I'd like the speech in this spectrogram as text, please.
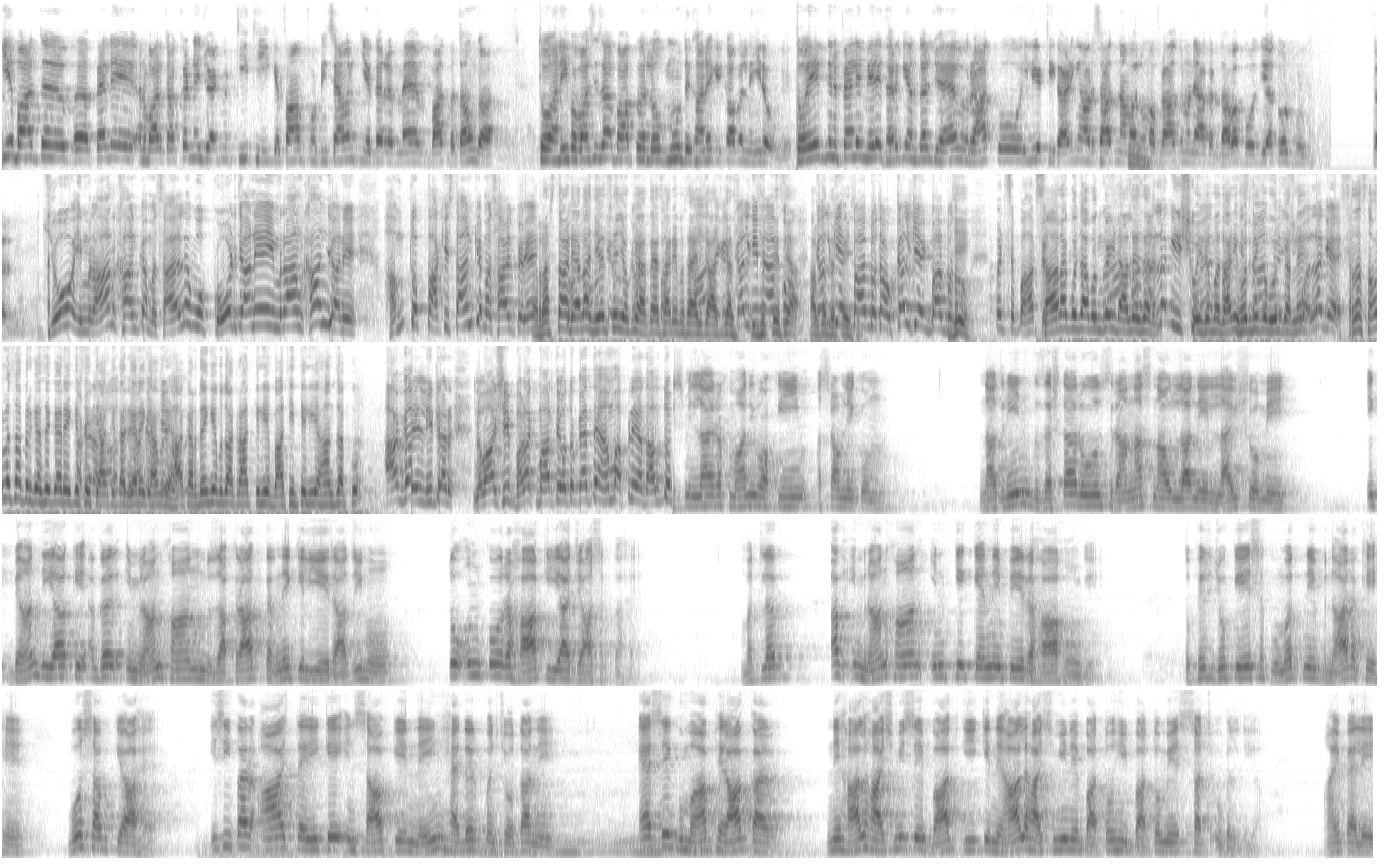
ये बात पहले अनवार काकड़ ने जो एडमिट की थी कि फार्म 47 की अगर मैं बात बताऊँगा तो हनीफ अब्बासी साहब आप लोग मुँह दिखाने के काबिल नहीं रहोगे तो एक दिन पहले मेरे घर के अंदर जो है रात को इलियट की गाड़ियाँ और साथ नामालूम हम्म। अफराद उन्होंने आकर दावा बोल दिया तोड़ फोड़ कर दी जो इमरान खान का मसाइल है वो कोर्ट जाने इमरान खान जाने? हम तो पाकिस्तान के मसाइल पे रास्ता अडियाला जेल से होकर आता है सारे मसाइल का आजकल। कल की मैं आपको कल की एक बात बताओ कल की एक बात बताओ से बाहर सारा कुछ आप उनको ही डाल सर। कोई ज़िम्मेदारी खुद भी कबूल कर ले। सना सनाउल्ला साहब फिर कैसे कह रहे हैं क्या कह रहे कि हम रिहा कर देंगे मुजाकरात के लिए बातचीत के लिए खान साहब को। अगर लीडर नवाज़ शरीफ भड़क मारते हो तो कहते हैं हम अपने अदालतों बिस्मिल्लाहिर्रहमानिर्रहीम अस्सलाम वालेकुम नाजरीन गुजशत रोज़ राना सनाउल्ला ने लाइव शो में एक बयान दिया कि अगर इमरान खान मुजाकर करने के लिए राज़ी हों तो उनको रहा किया जा सकता है। मतलब अब इमरान खान इनके कहने पे रहा होंगे। तो फिर जो केस हुकूमत ने बना रखे हैं, वो सब क्या है? इसी पर आज तहरीक इंसाफ के नईम हैदर पंचोता ने ऐसे घुमा फिरा कर निहाल हाशमी से बात की कि निहाल हाशमी ने बातों ही बातों में सच उगल दिया। आए पहले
